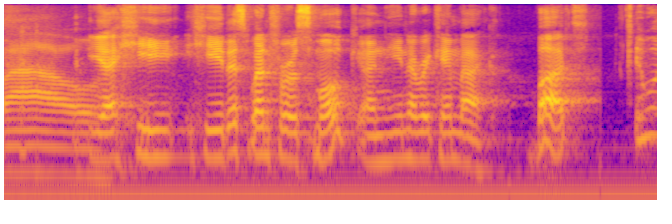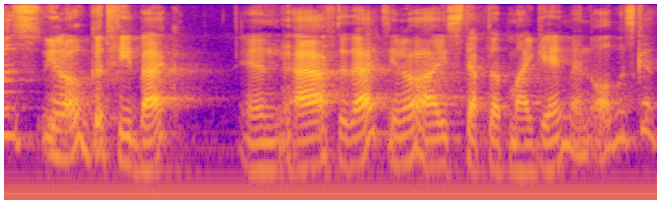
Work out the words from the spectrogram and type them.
Wow. yeah, he he just went for a smoke and he never came back. But it was, you know, good feedback. And after that, you know, I stepped up my game and all was good.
